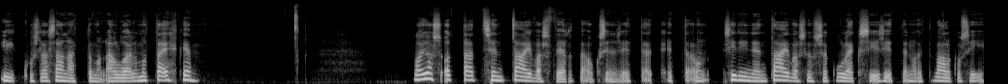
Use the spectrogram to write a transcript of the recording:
liikkuu sillä sanattoman alueella, mutta ehkä No jos ottaa sen taivasvertauksen, että, että on sininen taivas, jossa kuleksii sitten noita valkoisia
